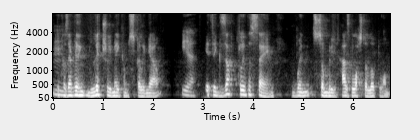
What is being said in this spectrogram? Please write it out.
mm. because everything literally may come spilling out. Yeah. It's exactly the same when somebody has lost a loved one.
